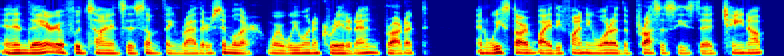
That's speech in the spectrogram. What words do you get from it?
And in the area of food science is something rather similar, where we want to create an end product. And we start by defining what are the processes that chain up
